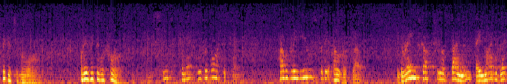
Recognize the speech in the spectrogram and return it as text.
spigots in the wall. What do you think they were for? To connect with the water tank. Probably used for the overflow. If the rains got too abundant, they might have let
